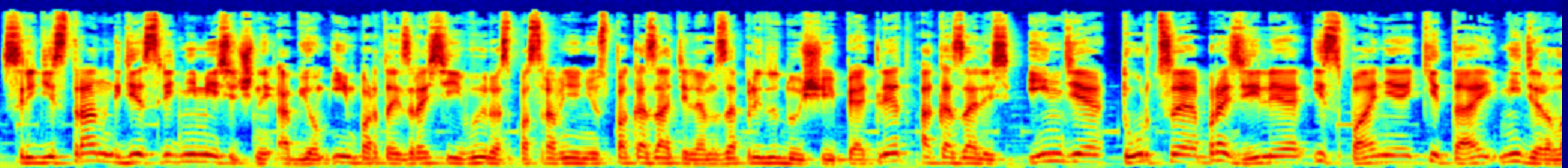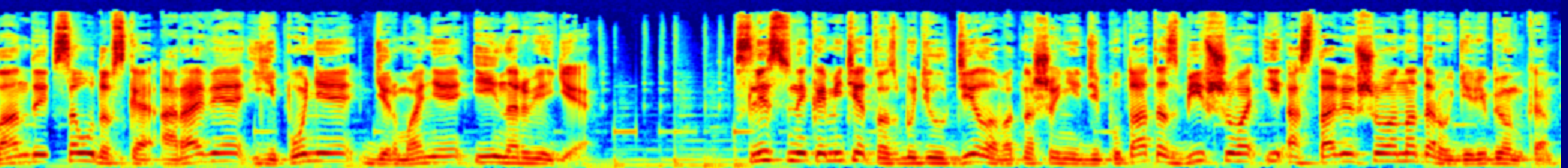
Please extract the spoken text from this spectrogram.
Среди стран, где среднемесячный объем импорта из России вырос по сравнению с показателем за предыдущие пять лет оказались Индия, Турция, Бразилия, Испания, Китай, Нидерланды, Саудовская Аравия, Япония, Германия и Норвегия. Следственный комитет возбудил дело в отношении депутата, сбившего и оставившего на дороге ребенка.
